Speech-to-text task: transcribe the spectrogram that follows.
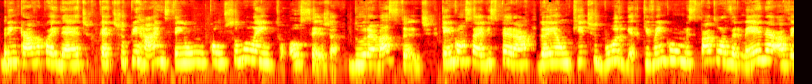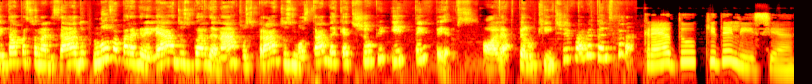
brincava com a ideia de que o ketchup Heinz tem um consumo lento, ou seja, seja, dura bastante. Quem consegue esperar ganha um kit burger que vem com uma espátula vermelha, avental personalizado, luva para grelhados, guardanapos, pratos, mostarda, ketchup e temperos olha, pelo kit vale a pena esperar. Credo, que delícia.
